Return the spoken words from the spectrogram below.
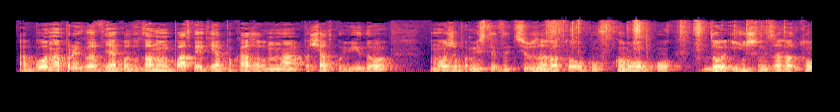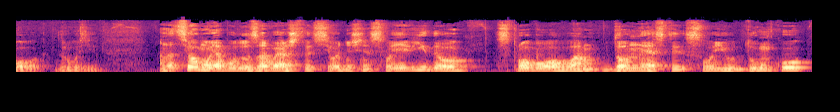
або, наприклад, як от в даному випадку, як я показував на початку відео, можу помістити цю заготовку в коробку до інших заготовок, друзі. А на цьому я буду завершити сьогоднішнє своє відео. Спробував вам донести свою думку,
